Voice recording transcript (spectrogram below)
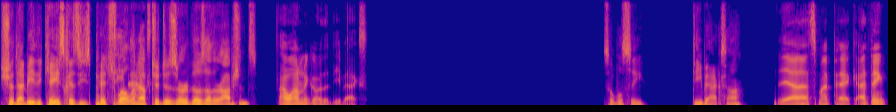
Should that be the case because he's pitched well enough to deserve those other options? I want him to go to the D backs. So we'll see. D backs, huh? Yeah, that's my pick. I think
